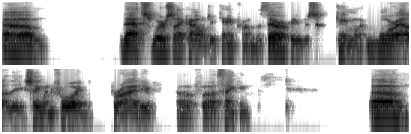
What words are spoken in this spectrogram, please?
Um, that's where psychology came from. The therapy was came more out of the Sigmund Freud variety of, of uh, thinking. Um,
